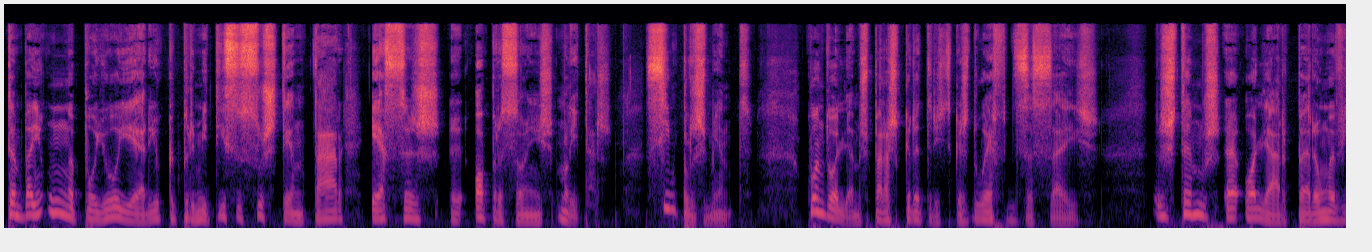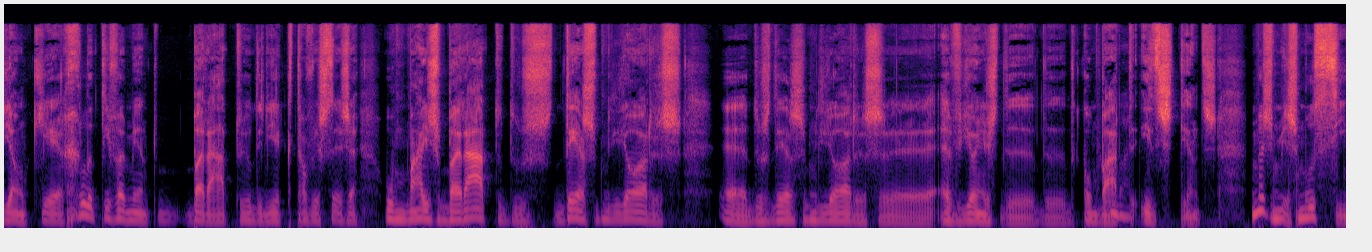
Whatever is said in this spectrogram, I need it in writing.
também um apoio aéreo que permitisse sustentar essas eh, operações militares. Simplesmente, quando olhamos para as características do F-16, estamos a olhar para um avião que é relativamente barato, eu diria que talvez seja o mais barato dos 10 melhores, uh, dos 10 melhores uh, aviões de, de, de combate existentes. Mas mesmo assim,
